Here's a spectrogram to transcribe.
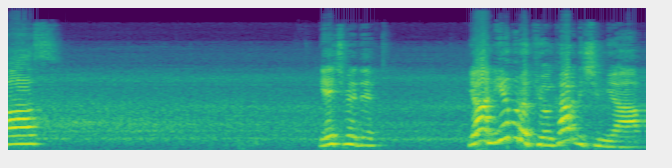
Pas. Geçmedi. Ya niye bırakıyorsun kardeşim ya?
